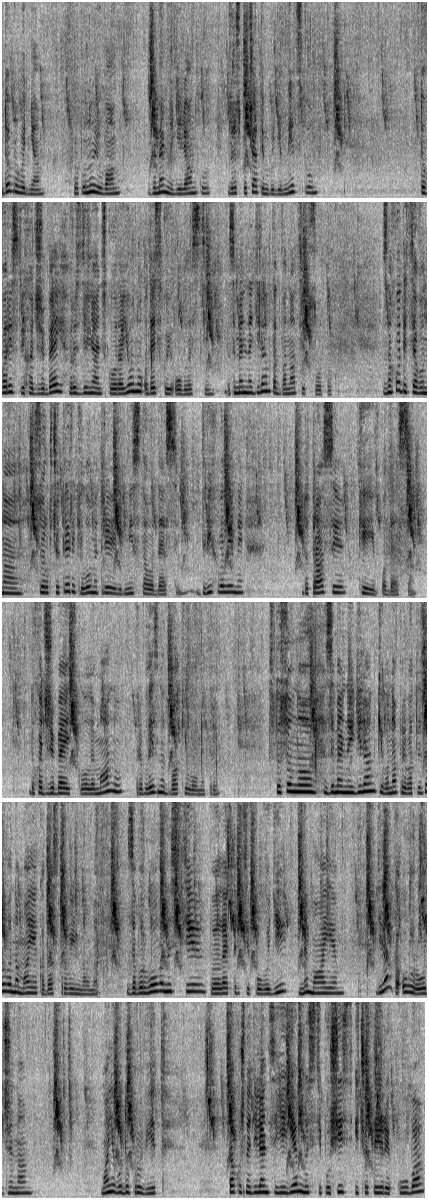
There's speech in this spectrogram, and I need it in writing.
Доброго дня! Пропоную вам земельну ділянку з розпочатим будівництвом в товаристві Хаджибей Роздільнянського району Одеської області. Земельна ділянка 12 соток. Знаходиться вона 44 кілометри від міста Одеси. Дві хвилини до траси Київ-Одеса. До Хаджибейського лиману приблизно 2 кілометри. Стосовно земельної ділянки, вона приватизована, має кадастровий номер. Заборгованості по електриці по воді немає. Ділянка огороджена, має водопровід. Також на ділянці є ємності по 6,4 куба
